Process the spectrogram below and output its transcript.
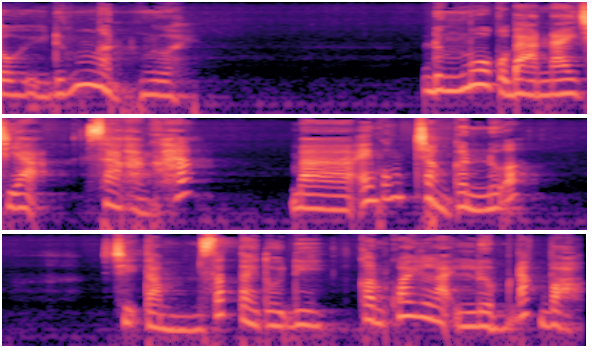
Tôi đứng ngẩn người. Đừng mua của bà này chị ạ, sang hàng khác. Mà em cũng chẳng cần nữa. Chị Tầm dắt tay tôi đi, còn quay lại lườm đắc vỏ.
